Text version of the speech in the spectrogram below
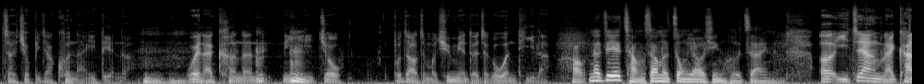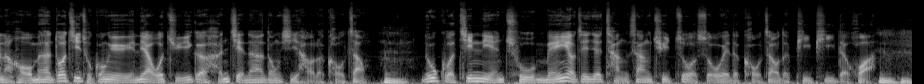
这就比较困难一点了。嗯嗯，未来可能你就不知道怎么去面对这个问题了。好，那这些厂商的重要性何在呢？呃，以这样来看呢，哈，我们很多基础工业原料，我举一个很简单的东西好了，口罩。嗯，如果今年初没有这些厂商去做所谓的口罩的 PP 的话，嗯嗯，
